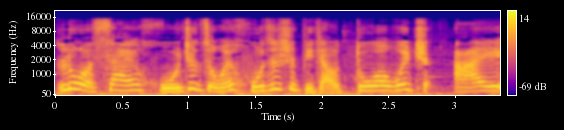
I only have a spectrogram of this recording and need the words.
络腮胡，就总为胡子是比较多，which I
